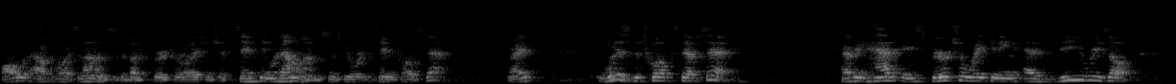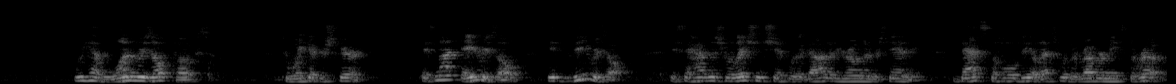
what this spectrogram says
All of Alcoholics Anonymous is about a spiritual relationship. Same thing with Al Anon, since we work the same 12 steps, right? What does the 12th step say? Having had a spiritual awakening as the result. We have one result, folks, to wake up your spirit. It's not a result, it's the result. It's to have this relationship with a God of your own understanding. That's the whole deal. That's where the rubber meets the road.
